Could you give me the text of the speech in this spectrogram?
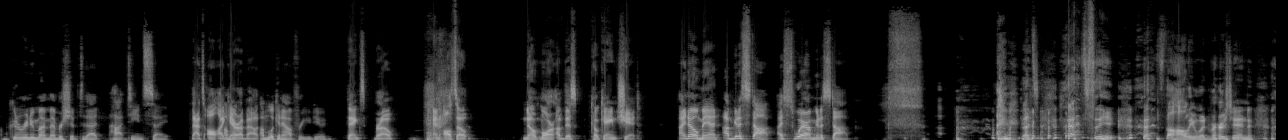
I'm gonna renew my membership to that Hot teen site. That's all I I'm- care about. I'm looking out for you, dude. Thanks, bro. And also, no more of this cocaine shit. I know, man. I'm gonna stop. I swear I'm gonna stop. That's that's the that's the Hollywood version,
